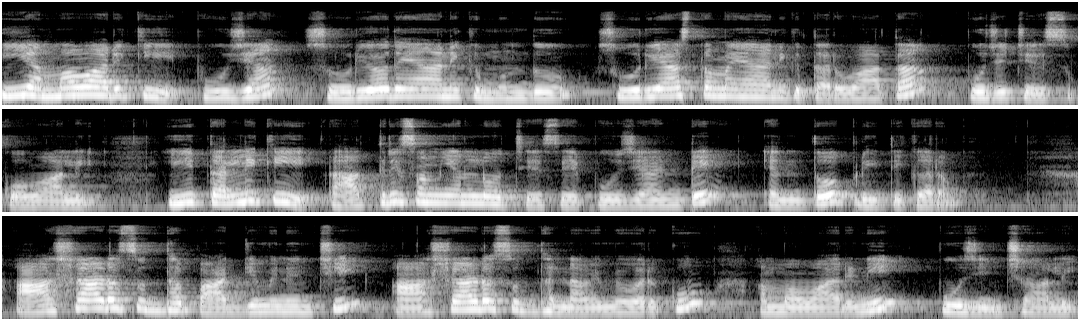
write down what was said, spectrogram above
ఈ అమ్మవారికి పూజ సూర్యోదయానికి ముందు సూర్యాస్తమయానికి తరువాత పూజ చేసుకోవాలి. ఈ తల్లికి రాత్రి సమయంలో చేసే పూజ అంటే ఎంతో ప్రీతికరం. ఆషాఢశుద్ధ పాడ్యమి నుంచి ఆషాఢశుద్ధ నవమి వరకు అమ్మవారిని పూజించాలి.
